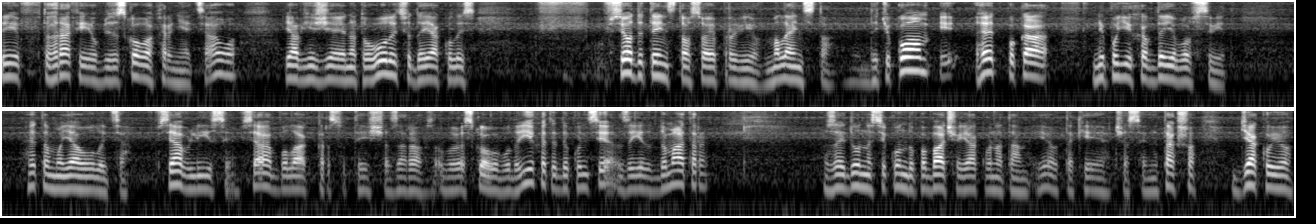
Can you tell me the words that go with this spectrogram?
Ті фотографії обов'язково храняться. А о, я в'їжджаю на ту вулицю, де я колись все дитинство своє провів, маленство, дитюком, і геть поки не поїхав диво в світ. Це моя вулиця. Вся в лісі, вся була красотища. Зараз обов'язково буду їхати до кінця, заїду до матері. Зайду на секунду, побачу, як вона там. І от такі часи. Так що дякую,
